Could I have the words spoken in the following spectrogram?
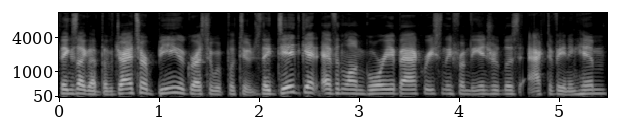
things like that. The Giants are being aggressive with platoons. They did get Evan Longoria back recently from the injured list, activating him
